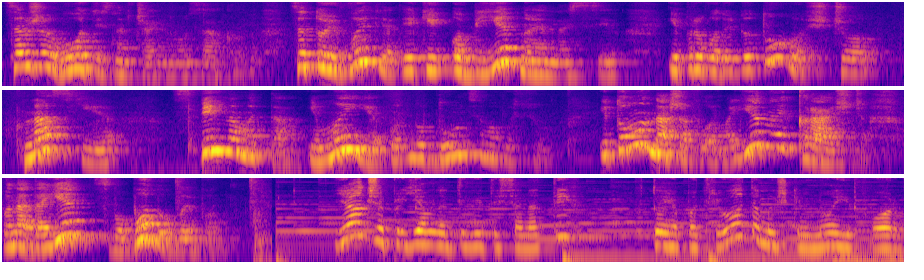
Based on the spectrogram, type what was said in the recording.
це вже гордість навчального закладу. Це той вигляд, який об'єднує нас всіх і приводить до того, що в нас є спільна мета, і ми є однодумцями в усьому. І тому наша форма є найкраща. Вона дає свободу вибору. Як же приємно дивитися на тих, хто є патріотами шкільної форми.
